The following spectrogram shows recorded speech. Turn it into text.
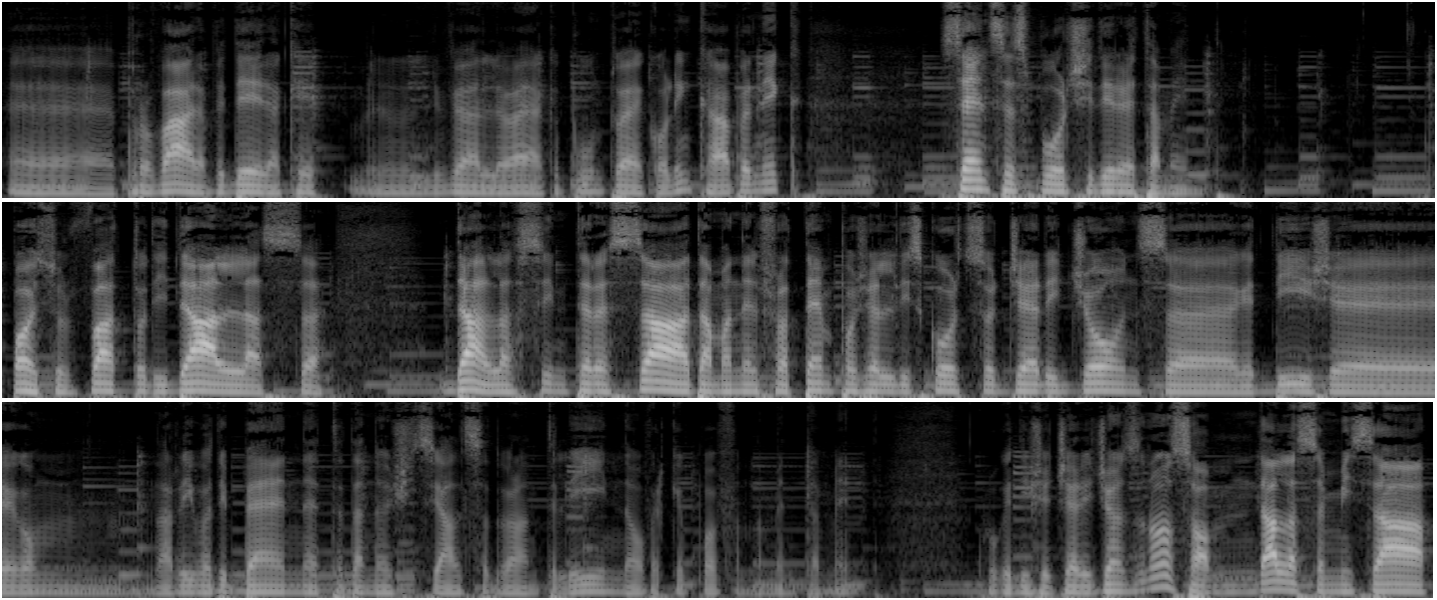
eh, provare a vedere a che livello è, a che punto è Colin Kaepernick senza esporci direttamente. Poi sul fatto di Dallas Dallas interessata, ma nel frattempo c'è il discorso Jerry Jones eh, che dice con l'arrivo di Bennett da noi ci si alza durante l'inno perché poi fondamentalmente quello che dice Jerry Jones non lo so, mm, Dallas mi sa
